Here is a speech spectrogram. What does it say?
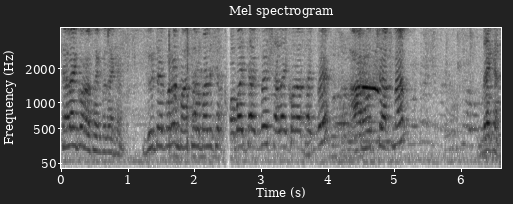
সেলাই করা থাকবে দেখেন। দুইটা করে মাথার বালিশের কভার থাকবে সেলাই করা থাকবে। আর হচ্ছে আপনার দেখেন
